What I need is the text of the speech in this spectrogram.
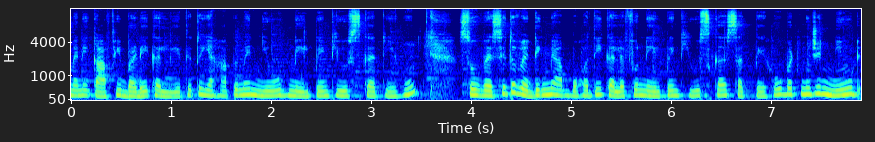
मैंने काफ़ी बड़े कर लिए थे तो यहाँ पे मैं न्यूड नेल पेंट यूज़ कर रही हूँ। सो so, वैसे तो वेडिंग में आप बहुत ही कलरफुल नेल पेंट यूज़ कर सकते हो बट मुझे न्यूड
